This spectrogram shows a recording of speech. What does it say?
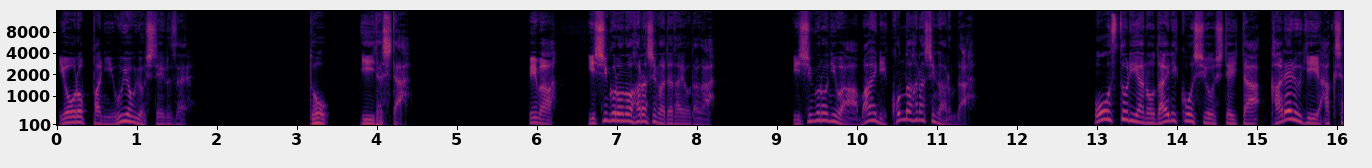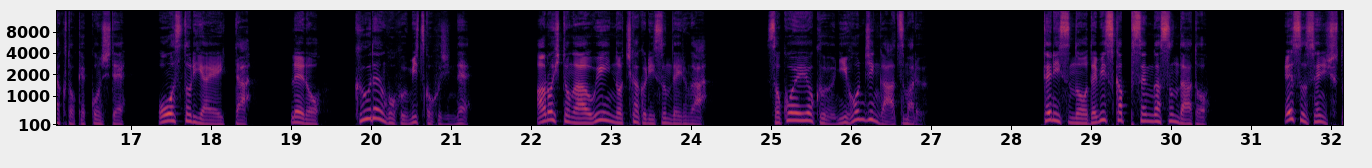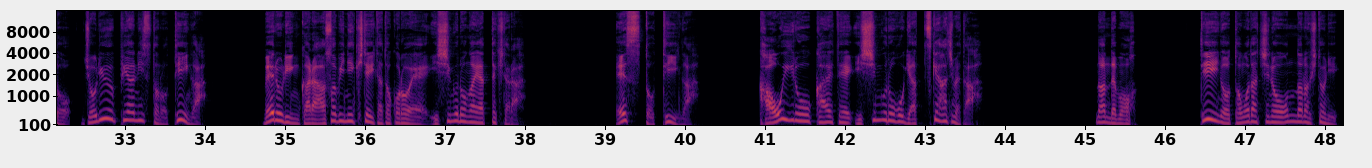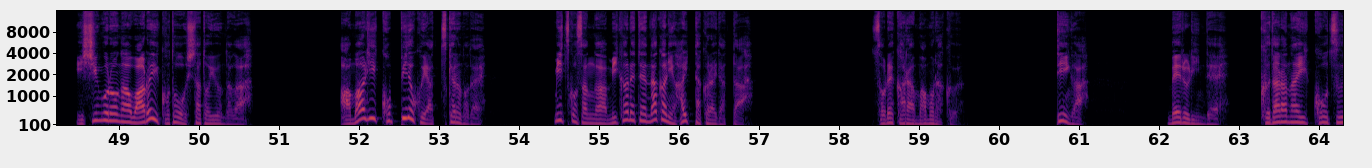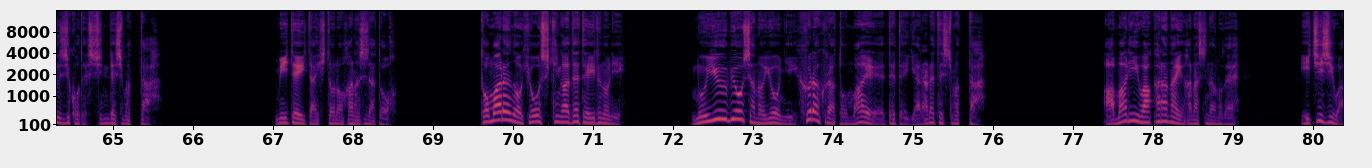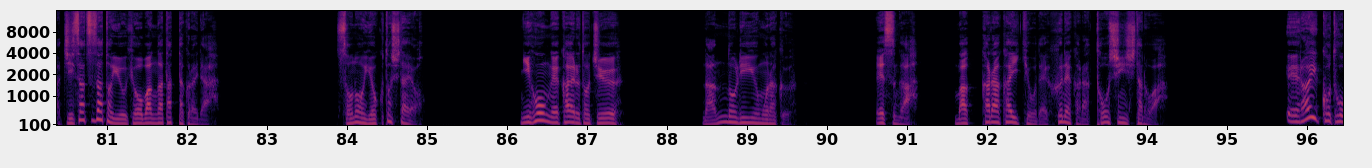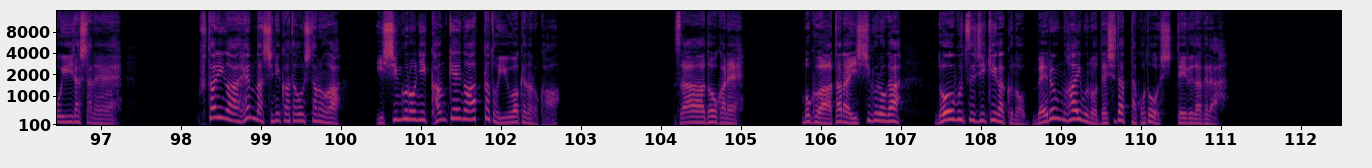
ヨーロッパにうようよしているぜ。と言い出した。今石黒の話が出たようだが石黒には前にこんな話があるんだ。オーストリアの代理講師をしていたカレルギー伯爵と結婚してオーストリアへ行った例のクーデンホフ光子夫人ね。あの人がウィーンの近くに住んでいるがそこへよく日本人が集まる。テニスのデビスカップ戦が済んだ後 S 選手と女流ピアニストの T がベルリンから遊びに来ていたところへ石黒がやってきたら S と T が顔色を変えて石黒をやっつけ始めた。何でも T の友達の女の人に石黒が悪いことをしたというんだがあまりこっぴどくやっつけるので光子さんが見かねて中に入ったくらいだった。それから間もなく T がベルリンでくだらない交通事故で死んでしまった。見ていた人の話だと止まれの標識が出ているのに無遊病者のようにふらふらと前へ出てやられてしまった。あまりわからない話なので一時は自殺だという評判が立ったくらいだ。その翌年だよ。日本へ帰る途中何の理由もなく S が真っ赤な海峡で船から投進したのは。えらいことを言い出したね。2人が変な死に方をしたのが石黒に関係があったというわけなのか？さあどうかね。僕はただ石黒が動物磁気学のベルンハイムの弟子だったことを知っているだけだ。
